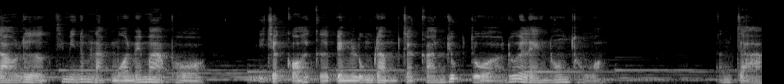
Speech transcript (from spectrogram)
ดาวฤกษ์ที่มีน้ำหนักมวลไม่มากพอ ที่จะก่อให้เกิดเป็นลุมดำจากการยุบตัวด้วยแรงโน้มถ่วง หลังจาก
